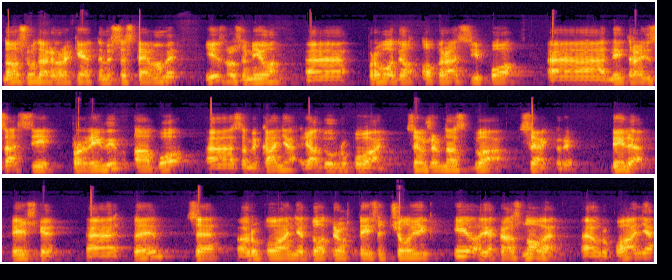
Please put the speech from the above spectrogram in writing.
наносимо удари ракетними системами і зрозуміло е, проводимо операції по е, нейтралізації проривів або е, замикання ряду угрупувань. Це вже в нас два сектори біля річки Тим, це групування до трьох тисяч чоловік, і якраз нове групування,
